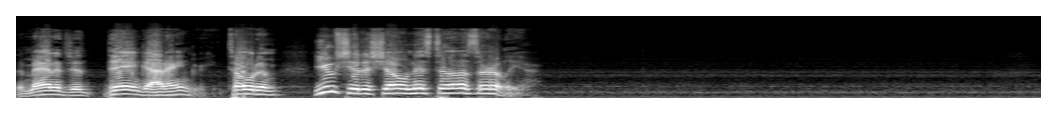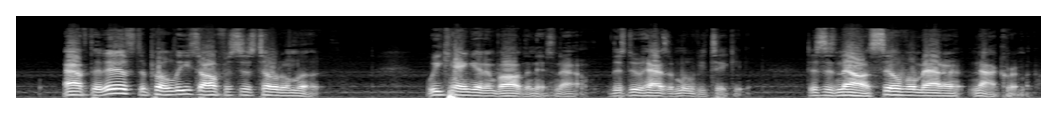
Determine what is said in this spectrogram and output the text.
The manager then got angry, told him, You should have shown this to us earlier. After this, the police officers told him, Look, we can't get involved in this now. This dude has a movie ticket. This is now a civil matter, not criminal.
